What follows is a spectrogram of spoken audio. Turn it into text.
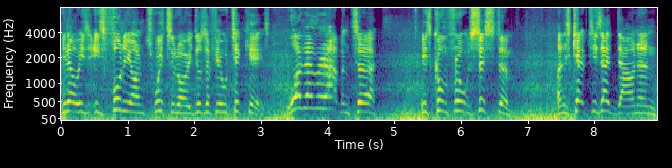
you know he's he's funny on Twitter, or he does a few tickets. Whatever happened to his come through system, and he's kept his head down and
